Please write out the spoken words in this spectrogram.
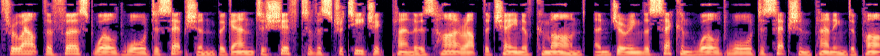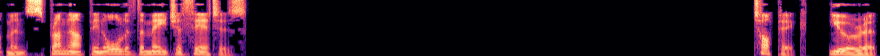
Throughout the First World War deception began to shift to the strategic planners higher up the chain of command, and during the Second World War deception planning departments sprung up in all of the major theaters. Europe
